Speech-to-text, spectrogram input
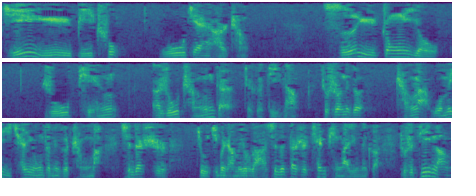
急于笔出，无间而成。词语中有如平啊如城的这个底囊，就是说那个城啊，我们以前用的那个城嘛，现在是就基本上没有了。现在但是天平啊有那个，就是低囊。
